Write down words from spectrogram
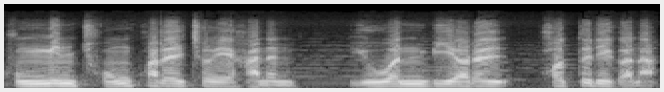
국민 총화를 저해하는 유언비어를 퍼뜨리거나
